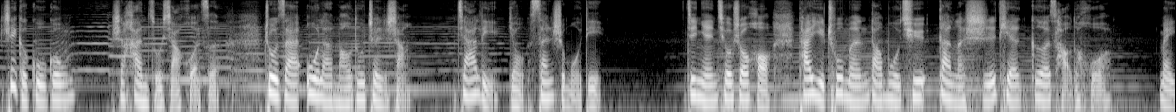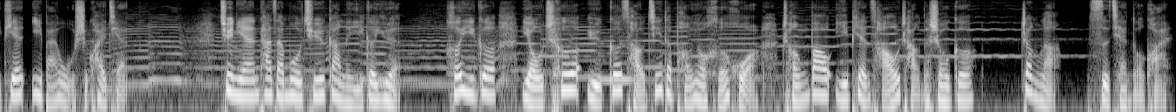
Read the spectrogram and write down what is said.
这个雇工是汉族小伙子，住在乌兰毛都镇上，家里有三十亩地。今年秋收后，他已出门到牧区干了十天割草的活，每天一百五十块钱。去年他在牧区干了一个月，和一个有车与割草机的朋友合伙承包一片草场的收割，挣了四千多块。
